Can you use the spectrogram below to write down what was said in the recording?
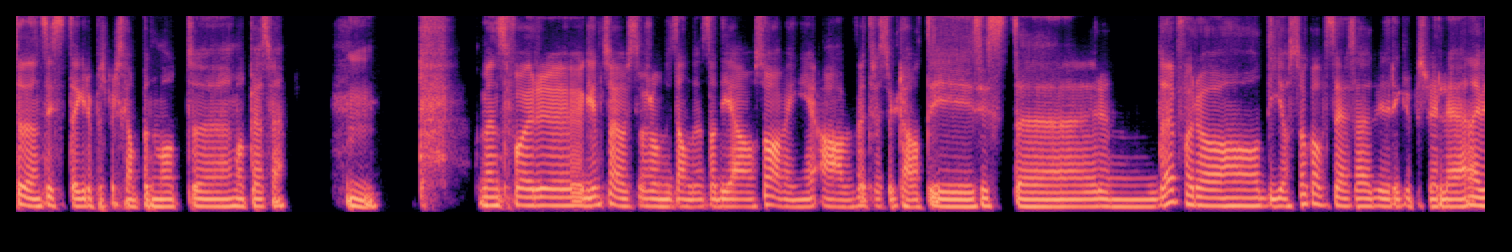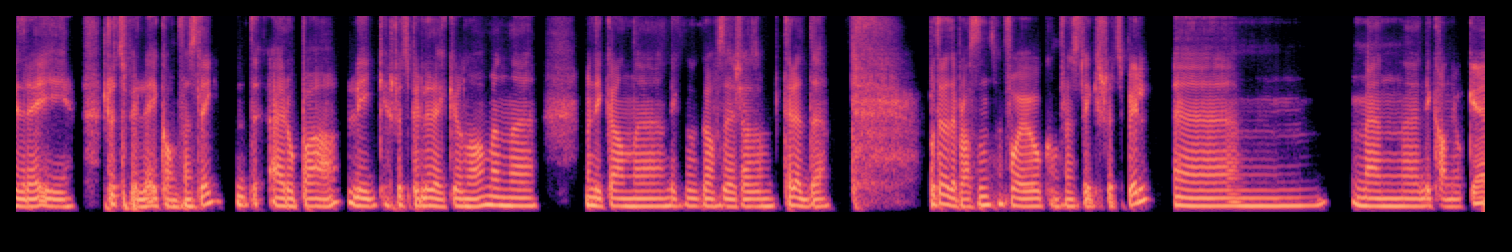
til den siste gruppespillskampen mot, mot PSV. Mm. Mens for eh, Glimt så er jo situasjonen litt annerledes. De er også avhengig av et resultat i siste runde for å de også kvalifisere seg videre nei, i sluttspillet i Conference League. Europa League-sluttspillet røyker jo nå, men, eh, men de, kan, eh, de, kan, kvalifisere seg som tredje. På tredjeplassen får jo Conference League-sluttspill, men de kan jo ikke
